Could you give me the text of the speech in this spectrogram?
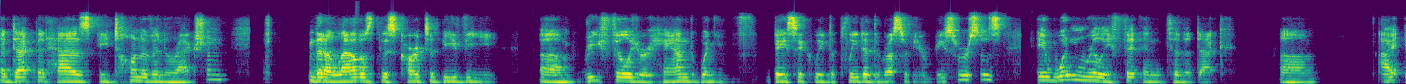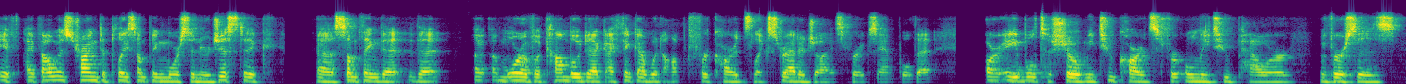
a deck that has a ton of interaction, that allows this card to be the um, refill your hand when you've basically depleted the rest of your resources, it wouldn't really fit into the deck. Um, I if if I was trying to play something more synergistic, uh, something that that a, more of a combo deck, I think I would opt for cards like Strategize, for example, that are able to show me two cards for only two power versus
